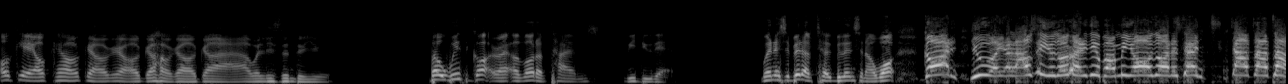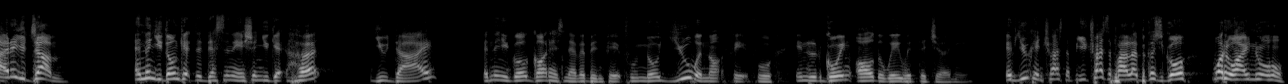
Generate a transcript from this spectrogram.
okay, okay, okay, okay, okay, okay, okay, I will listen to you. But with God, right, a lot of times we do that. When there's a bit of turbulence in our walk, God, you are lousy, you don't know anything about me, you don't understand, ta, ta, ta, and then you jump. And then you don't get to destination, you get hurt, you die, and then you go, God has never been faithful. No, you were not faithful in going all the way with the journey. If you can trust the, you trust the pilot because you go, what do I know?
